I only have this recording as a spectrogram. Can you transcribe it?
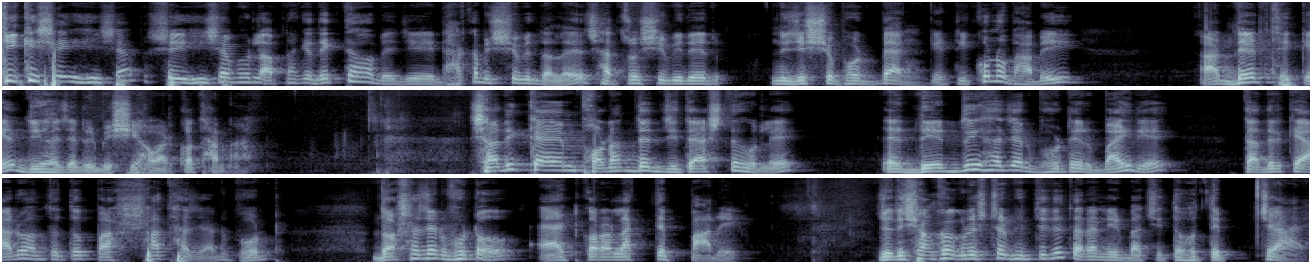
কি কি সেই হিসাব? সেই হিসাব হলো আপনাকে দেখতে হবে যে ঢাকা বিশ্ববিদ্যালয়ে ছাত্র শিবিরের নিজস্ব ভোট ব্যাংক এটি কোনোভাবেই আর দেড় থেকে দুই হাজারের বেশি হওয়ার কথা না। সাদিক কায়েম ফরাদদের জিতে আসতে হলে দেড় দুই হাজার ভোটের বাইরে তাদেরকে আরও অন্তত পাঁচ সাত হাজার ভোট, দশ হাজার ভোটও অ্যাড করা লাগতে পারে, যদি সংখ্যাগরিষ্ঠের ভিত্তিতে তারা নির্বাচিত হতে চায়।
